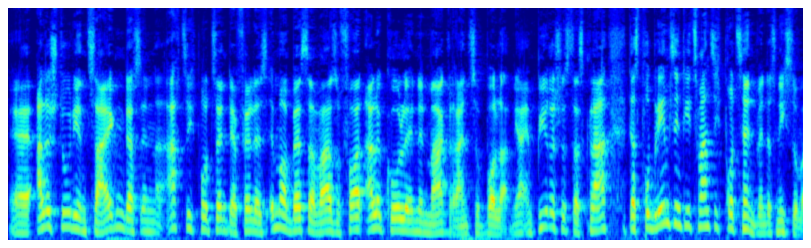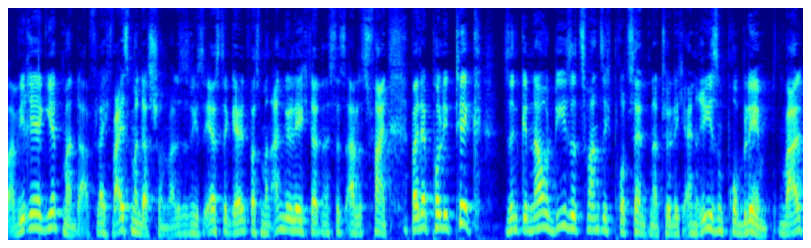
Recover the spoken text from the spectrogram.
äh, alle Studien zeigen, dass in 80 Prozent der Fälle es immer besser war, sofort alle Kohle in den Markt reinzubollern. Ja, empirisch ist das klar. Das Problem sind die 20 Prozent, wenn das nicht so war. Wie reagiert man da? Vielleicht weiß man das schon, weil es ist nicht das erste Geld, was man angelegt hat dann ist das alles fein. Bei der Politik sind genau diese 20 Prozent natürlich ein Riesenproblem, weil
